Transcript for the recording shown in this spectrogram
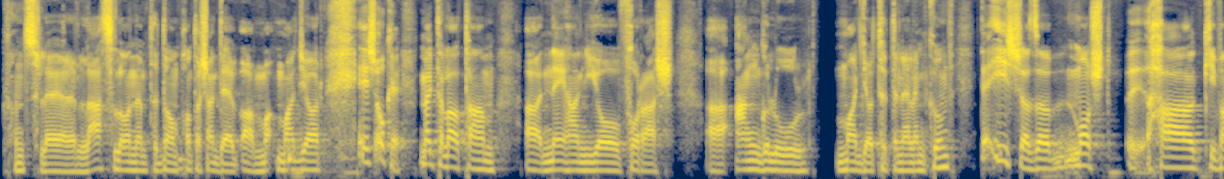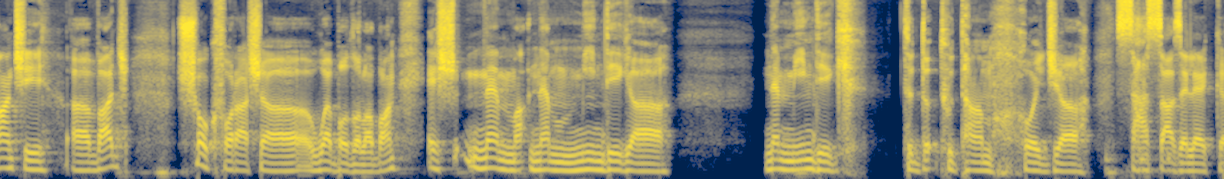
Kunzler László, nem tudom pontosan, de a ma- magyar. És oké, okay, megtaláltam uh, néhány jó forrás uh, angolul magyar történelemkönyv, de is az a most, ha kíváncsi vagy, sok forrás a weboldalban, és nem, nem mindig uh, nem mindig tudtam, hogy száz százalék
